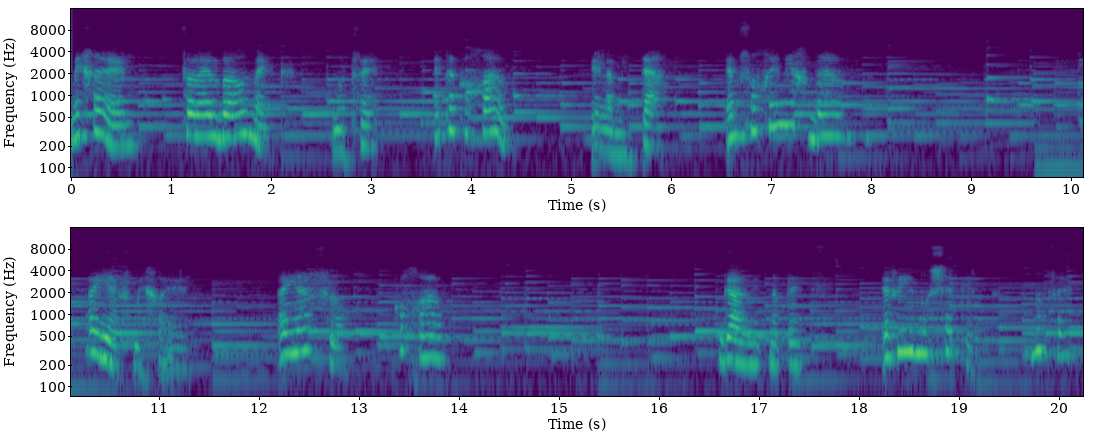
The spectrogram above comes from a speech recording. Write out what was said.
מיכאל צולל בעומק, מוצא את הכוכב, אל המיטה הם שוחים יחדיו. עייף מיכאל, עייף לו, כוכב. גל מתנפץ, הביא עמו שקט, נוצץ.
